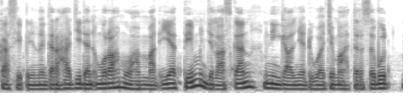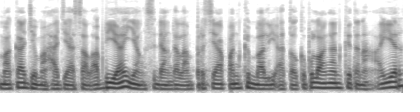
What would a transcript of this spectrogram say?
Kasih penyelenggara haji dan umrah Muhammad Yatim menjelaskan meninggalnya dua jemaah tersebut, maka jemaah haji asal Abdiyah yang sedang dalam persiapan kembali atau kepulangan ke tanah air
